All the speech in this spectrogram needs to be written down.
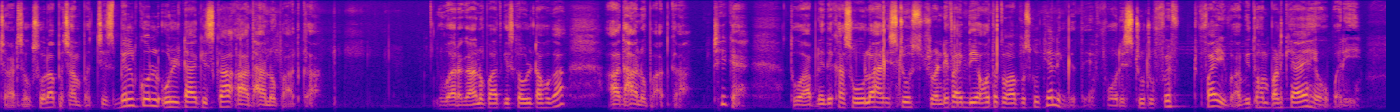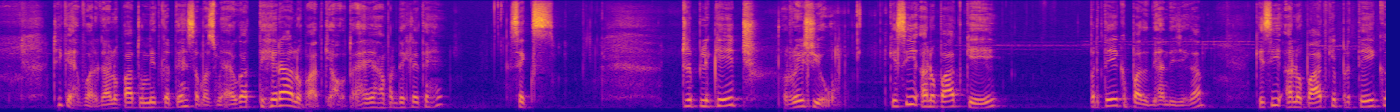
चार सौ सोलह, पचास, पच्चीस, बिल्कुल उल्टा किसका? आधानुपात का। वर्गानुपात किसका उल्टा होगा? आधानुपात का। ठीक है? तो आपने देखा सोलह इस टू ट्वेंटी फाइव दिया होता तो आप उसको क्या लिख देते? फोर इस टू टू फिफ्ट फाइव अभी तो हम पढ़ के आए हैं ऊपर ही। ठीक है? वर्गानुपात उम्मीद करते हैं समझ में आएगा तेरह अनुपात क्या होता है? यहाँ पर देख लेते हैं। सिक्स ट्रिप्लिकेट रेशियो किसी अनुपात के प्रत्येक पद, ध्यान दीजिएगा, किसी अनुपात के प्रत्येक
